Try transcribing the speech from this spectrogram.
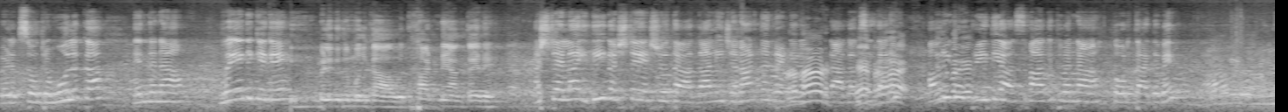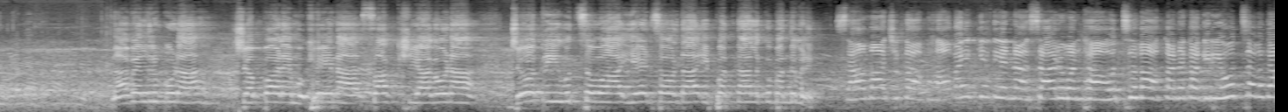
ಬೆಳಗಿಸೋದ್ರ ಮೂಲಕ ಇಂದಿನ ವೇದಿಕೆಗೆ ಬೆಳಗುದ್ರ ಮೂಲಕ ಉದ್ಘಾಟನೆ ಆಗ್ತಾ ಇದೆ. ಅಷ್ಟೇ ಅಲ್ಲ ಇದೀಗಷ್ಟೇ ಶ್ರೀಯುತ ಗಾಲಿ ಜನಾರ್ದನ್ ರೆಡ್ಡಿ ಕೂಡ ಆಗಮಿಸಿದ್ದಾರೆ. ಅವರಿಗೂ ಪ್ರೀತಿಯ ಸ್ವಾಗತವನ್ನ ಕೋರ್ತಾ ಇದ್ದೇವೆ. ನಾವೆಲ್ಲರೂ ಕೂಡ ಚಪ್ಪಾಳೆ ಮುಖೇನ ಸಾಕ್ಷಿಯಾಗೋಣ. ಜ್ಯೋತಿ ಉತ್ಸವ ಎರಡ್ ಸಾವಿರದ ಇಪ್ಪತ್ನಾಲ್ಕು ಬಂಧುಗಳೇ ಸಾಮಾಜಿಕ ಭಾವೈಕ್ಯತೆಯನ್ನ ಸಾರುವಂತಹ ಉತ್ಸವ ಕನಕಗಿರಿ ಉತ್ಸವದ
